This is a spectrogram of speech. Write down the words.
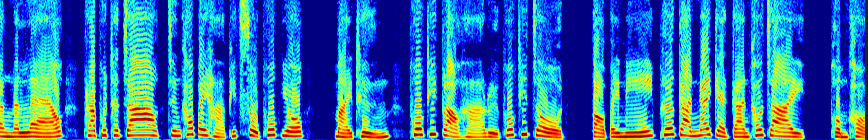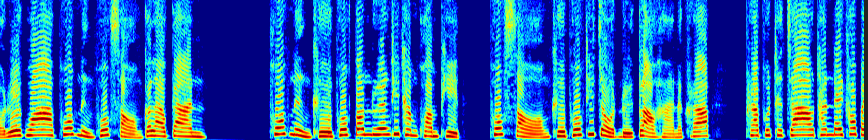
ดังนั้นแล้ว พระพุทธเจ้าจึงเข้าไปหาภิกษุพวกยก หมายถึง พวกที่กล่าวหาหรือพวกที่โจท ต่อไปนี้เพื่อการง่ายแก่การเข้าใจ ผมขอเรียกว่าพวกหนึ่งพวกสองก็แล้วกัน พวกหนึ่งคือพวกต้นเรื่องที่ทำความผิด พวกสองคือพวกที่โจทย์หรือกล่าวหานะครับ พระพุทธเจ้าท่านได้เข้าไป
